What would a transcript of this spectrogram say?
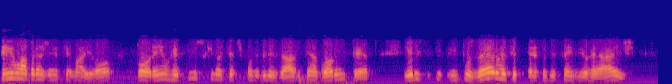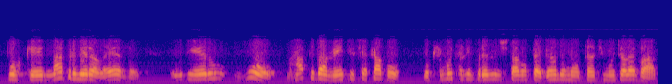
tem uma abrangência maior, porém o recurso que vai ser disponibilizado tem agora um teto. Eles impuseram esse teto de 100 mil reais porque na primeira leva o dinheiro voou, rapidamente se acabou porque muitas empresas estavam pegando um montante muito elevado.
